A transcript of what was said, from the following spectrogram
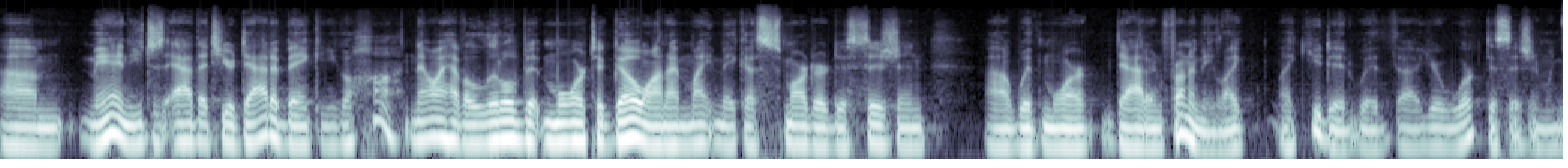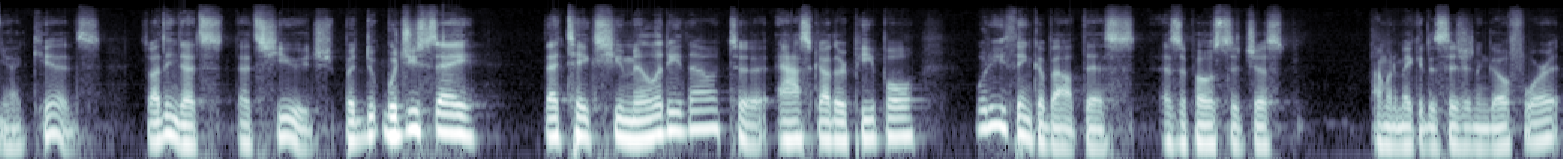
um, man, you just add that to your data bank and you go, huh, now I have a little bit more to go on. I might make a smarter decision uh, with more data in front of me, like like you did with uh, your work decision when you had kids. So I think that's that's huge. But would you say that takes humility though to ask other people, what do you think about this, as opposed to just I'm going to make a decision and go for it?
